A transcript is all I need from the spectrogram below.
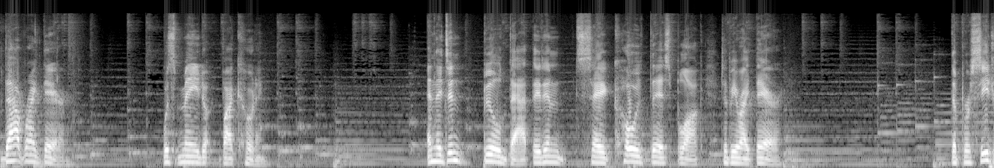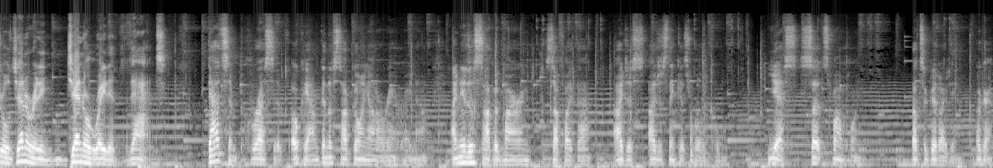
That right there was made by coding. And they didn't build that. They didn't say code this block to be right there. The procedural generating generated that. That's impressive. Okay, I'm gonna stop going on a rant right now. I need to stop admiring stuff like that. I just, I just think it's really cool. Yes, set spawn point. That's a good idea. Okay.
